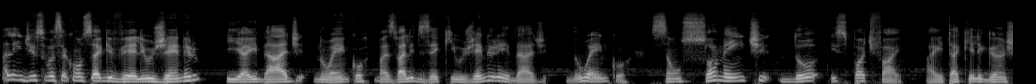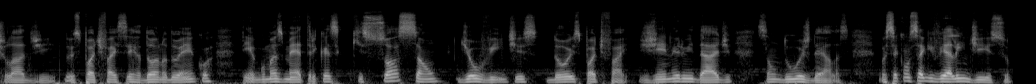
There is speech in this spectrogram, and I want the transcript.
Além disso, você consegue ver ali o gênero e a idade no Anchor, mas vale dizer que o gênero e a idade no Anchor são somente do Spotify. Aí tá aquele gancho lá de, do Spotify ser dono do Anchor, tem algumas métricas que só são de ouvintes do Spotify. Gênero e idade são duas delas. Você consegue ver além disso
